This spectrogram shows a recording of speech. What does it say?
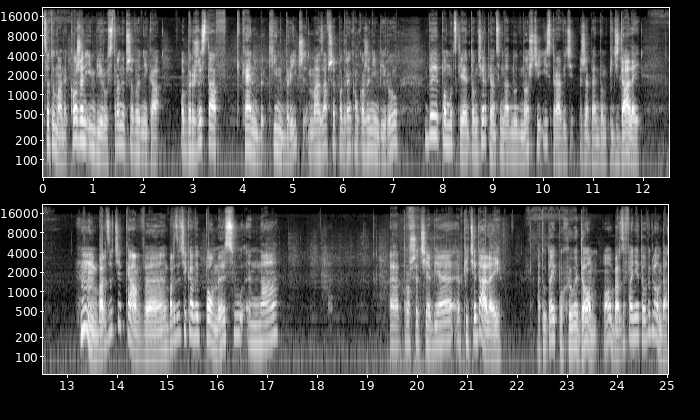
Co tu mamy? Korzeń imbiru, strony przewodnika. Oberżysta w Kinbridge ma zawsze pod ręką korzeń imbiru, by pomóc klientom cierpiącym na nudności i sprawić, że będą pić dalej. Hmm, bardzo ciekawe. Bardzo ciekawy pomysł na, e, proszę ciebie, picie dalej. A tutaj pochyły dom. O, bardzo fajnie to wygląda.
